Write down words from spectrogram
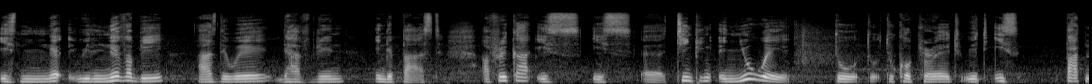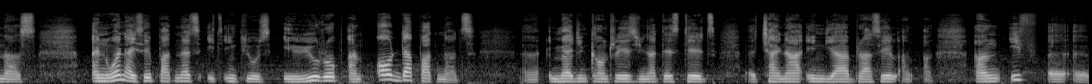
is ne will never be as the way they have been in the past. Africa is, is uh, thinking a new way to, to, to cooperate with its partners. And when I say partners, it includes Europe and other partners. Uh, emerging countries, United States, uh, China, India, Brazil, and, and if uh, uh,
